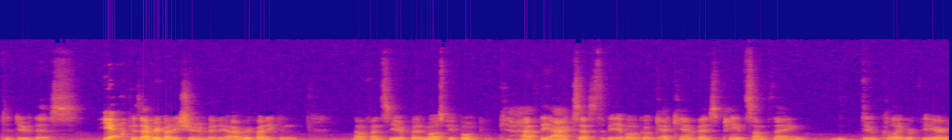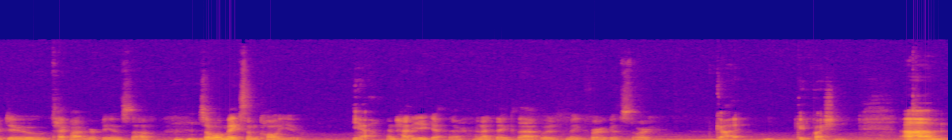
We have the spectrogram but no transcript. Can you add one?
to do this Yeah. because everybody's shooting video. Everybody can, no offense to you, but most people have the access to be able to go get canvas, paint something, do calligraphy or do typography and stuff. So what makes them call you, Yeah. and how do you get there? And I think that would make for a good story. Got it. Good question. Um,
